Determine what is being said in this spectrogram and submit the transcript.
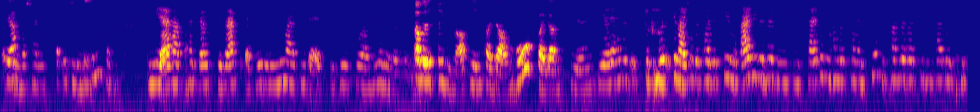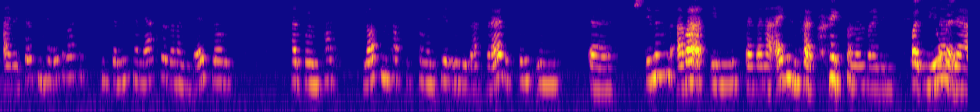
das Ja. wahrscheinlich habe ich bestimmt bestimmt. Stimmen kosten. Irgendwie, er hat, hat glaube ich, gesagt, er würde niemals mit der FDP koalieren oder so. Aber das bringt ihm auf jeden Fall Daumen hoch bei ganz vielen. Ja, hatte sich, das wurde, genau, ich habe das heute früh im Radio gehört, die, die Zeitungen haben das kommentiert, die konservativen Zeitungen, eine, ich weiß nicht mehr, welche war es jetzt, nicht der Münchner Merkur, sondern die Welt, glaube ich, hat wohl fast glossenhaftes kommentiert und gesagt, ja, das bringt ihm äh, Stimmen, aber eben nicht bei seiner eigenen Partei, sondern bei den Bei den Wählern Jungen. der,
